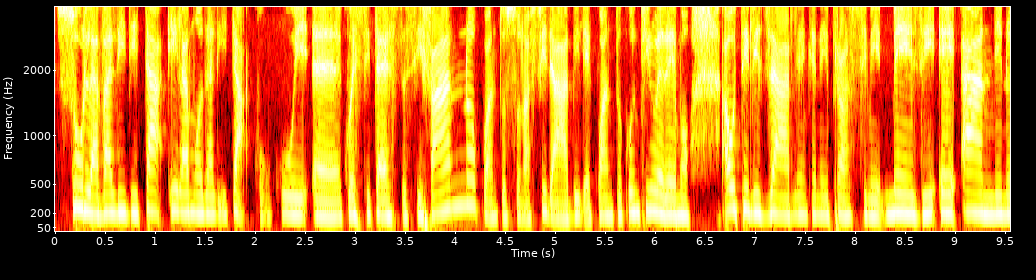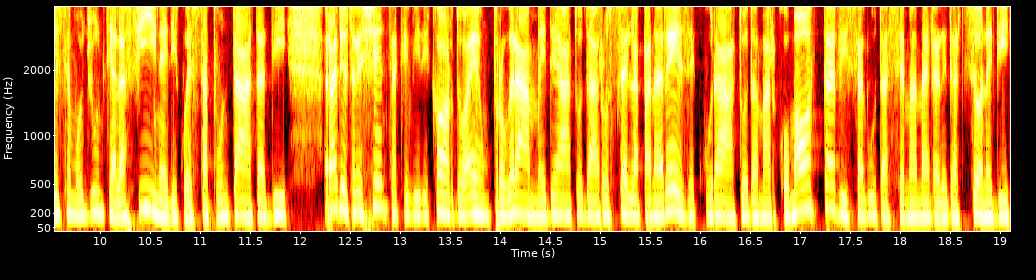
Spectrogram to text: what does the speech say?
sulla validità e la modalità con cui eh, questi test si fanno, quanto sono affidabili e quanto continueremo a utilizzarli anche nei prossimi mesi e anni. Noi siamo giunti alla fine di questa puntata di Radio Trescenza che vi ricordo è un programma ideato da Rossella Panarese, curato da Marco Motta. Vi saluta assieme a me la redazione di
